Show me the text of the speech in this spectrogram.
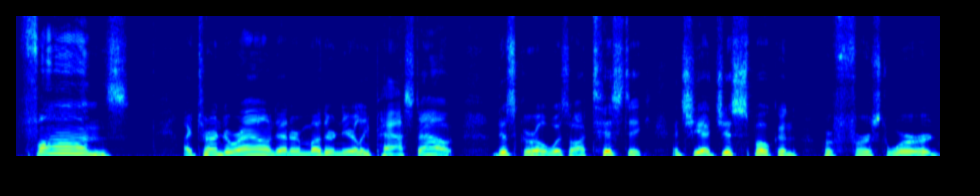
Fonz! I turned around and her mother nearly passed out. This girl was autistic and she had just spoken her first word.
